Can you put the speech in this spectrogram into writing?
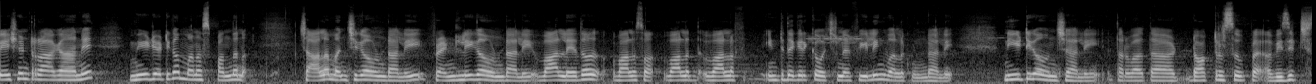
పేషెంట్ రాగానే ఇమీడియట్గా మన స్పందన. చాలా మంచిగా ఉండాలి ఫ్రెండ్లీగా ఉండాలి. వాళ్ళు ఏదో వాళ్ళ వాళ్ళ వాళ్ళ ఇంటి దగ్గరికి వచ్చిన ఫీలింగ్ వాళ్ళకు ఉండాలి. నీట్గా ఉంచాలి. తర్వాత డాక్టర్స్ విజిట్స్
